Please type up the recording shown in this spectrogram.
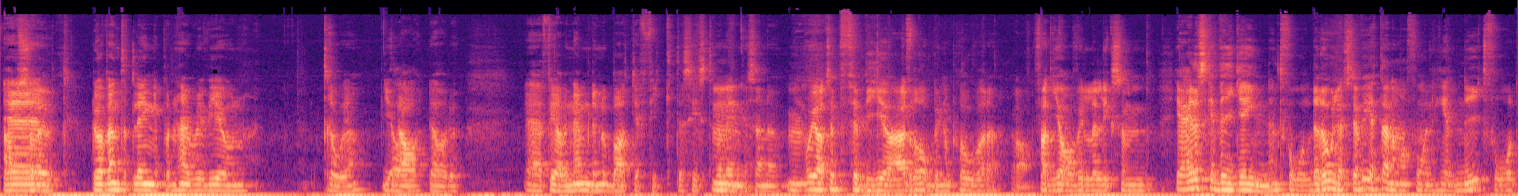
Absolut. Eh, du har väntat länge på den här reviewn. Tror jag. Ja. det har du. Eh, för jag nämnde nog bara att jag fick det sist. Var Mm. länge sedan nu. Mm, och jag typ förbjöd Robin att prova det. Ja. För att jag ville liksom... Jag älskar viga in en tvål. Det roligaste jag vet är när man får en helt ny tvål.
